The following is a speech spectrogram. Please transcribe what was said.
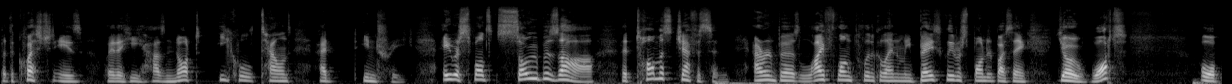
but the question is whether he has not equal talent at intrigue. A response so bizarre that Thomas Jefferson, Aaron Burr's lifelong political enemy, basically responded by saying, Yo, what? Or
